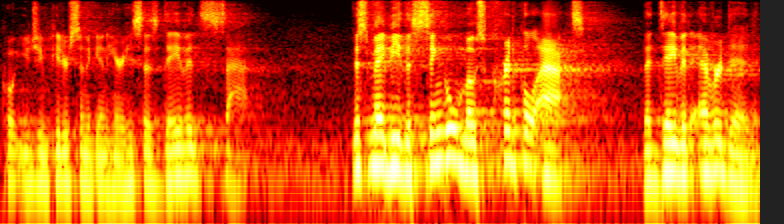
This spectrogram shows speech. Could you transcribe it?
Quote Eugene Peterson again here. He says, David sat. This may be the single most critical act that David ever did,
